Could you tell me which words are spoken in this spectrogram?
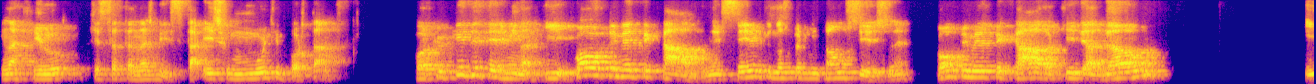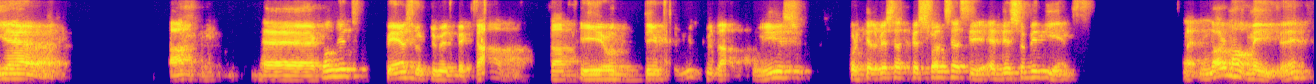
naquilo que Satanás disse. Tá? Isso é muito importante. Porque o que determina aqui, qual é o primeiro pecado? Né? Sempre nós perguntamos isso, né? Qual é o primeiro pecado aqui de Adão e Eva? Tá? É, quando a gente pensa no primeiro pecado, tá? e eu tenho que ter muito cuidado com isso, porque às vezes as pessoas dizem assim, é desobediência. É, normalmente, né?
